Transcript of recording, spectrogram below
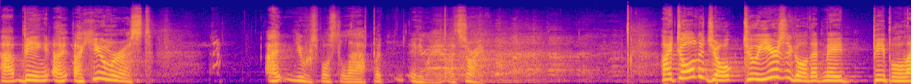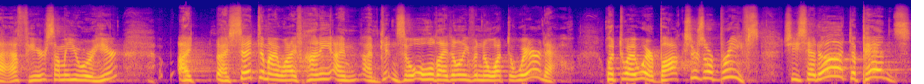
uh, being a, a humorist. I, you were supposed to laugh, but anyway, uh, sorry. I told a joke two years ago that made people laugh here. Some of you were here. I, I said to my wife, honey, I'm, I'm getting so old I don't even know what to wear now. What do I wear, boxers or briefs? She said, oh, it depends.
